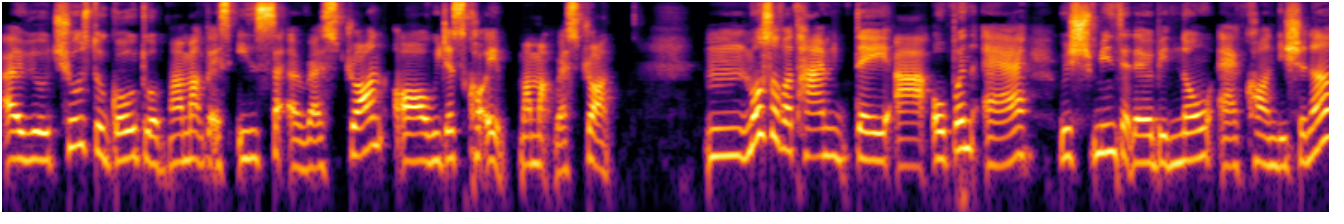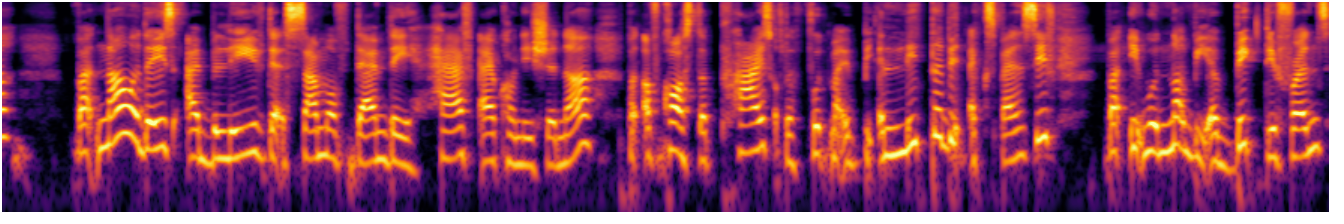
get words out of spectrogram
I will choose to go to a mamak that is inside a restaurant or we just call it mamak restaurant. Mm, most of the time, they are open air, which means that there will be no air conditioner. But nowadays, I believe that some of them they have air conditioner, but of course the price of the food might be a little bit expensive but it would not be a big difference.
